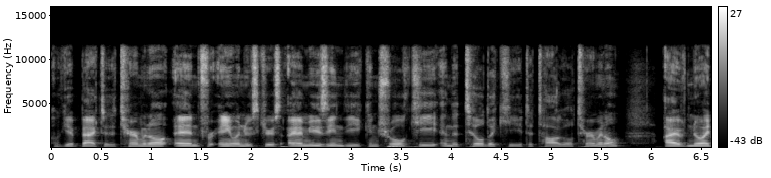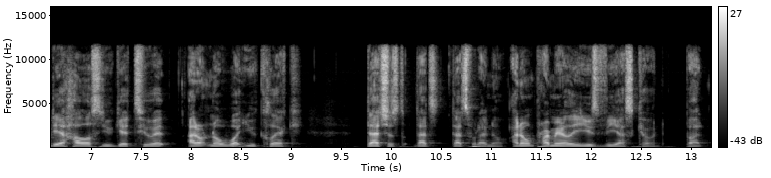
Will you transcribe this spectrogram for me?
I'll get back to the terminal. And for anyone who's curious, I am using the control key and the tilde key to toggle terminal. I have no idea how else you get to it. I don't know what you click that's just that's that's what I know. I don't primarily use VS Code, but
